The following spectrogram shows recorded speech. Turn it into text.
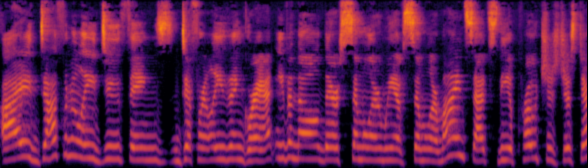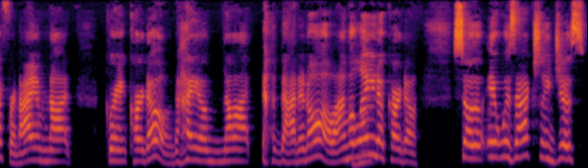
I definitely do things differently than Grant, even though they're similar and we have similar mindsets. The approach is just different. I am not Grant Cardone. I am not that at all. I'm mm-hmm. Elena Cardone. So it was actually just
